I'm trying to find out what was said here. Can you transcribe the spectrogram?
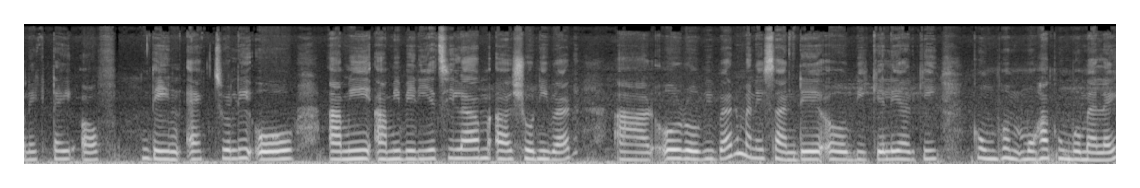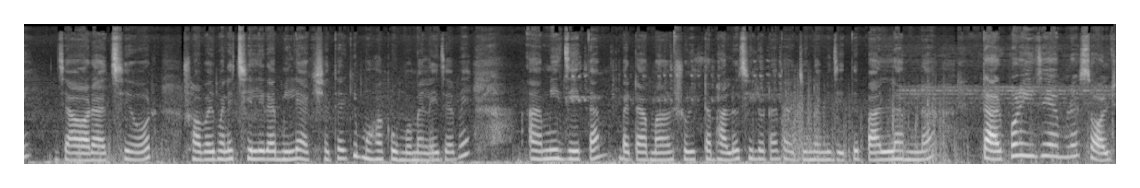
অনেকটাই অফ দেন অ্যাকচুয়ালি ও, আমি আমি বেরিয়েছিলাম শনিবার আর ও রবিবার মানে সানডে ও বিকেলে আর কি কুম্ভ, মহাকুম্ভ মেলায় যাওয়ার আছে ওর। সবাই মানে ছেলেরা মিলে একসাথে আর কি মহাকুম্ভ মেলায় যাবে। আমি যেতাম বাট আমার শরীরটা ভালো ছিল না, তার জন্য আমি যেতে পারলাম না। তারপর এই যে আমরা সল্ট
